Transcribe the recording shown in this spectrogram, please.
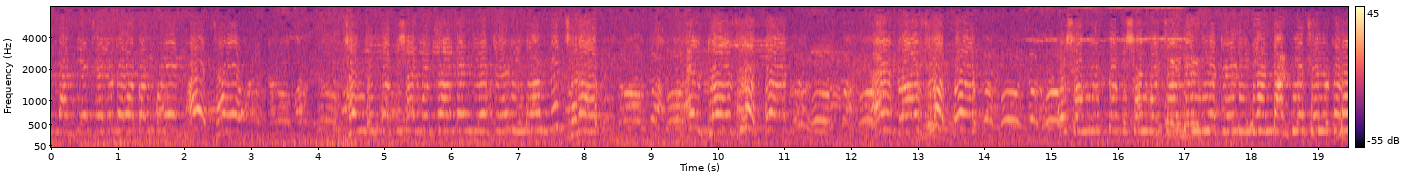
ইউনিয়ন ডাক দিয়েছে লুটেরা কর্পোরেট ভারত ছাড়ো। সংযুক্ত কিষাণ মোর্চা কেন্দ্রীয় ট্রেড ইউনিয়ন দিচ্ছে না এই ক্লাস রক্ষক এই ক্লাস রক্ষক এই কেন্দ্রীয় ট্রেড ইউনিয়ন ডাক দিয়েছে লুটেরা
